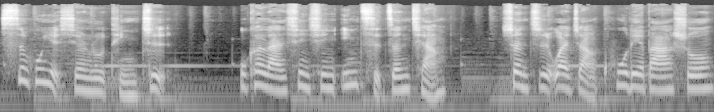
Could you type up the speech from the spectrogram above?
似乎也陷入停滞，乌克兰信心因此增强，甚至外长库列巴说，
